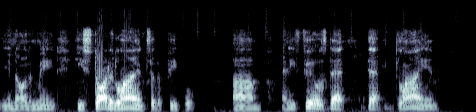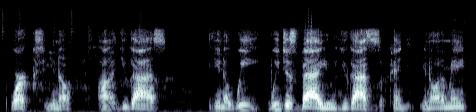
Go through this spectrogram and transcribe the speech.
You know what I mean? He started lying to the people, um, and he feels that that lying works. You know, uh, you guys, you know, we we just value you guys' opinion. You know what I mean?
